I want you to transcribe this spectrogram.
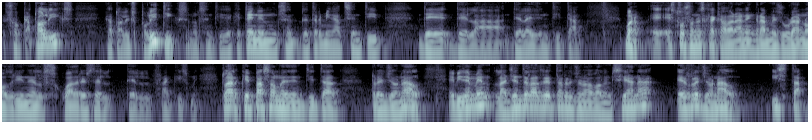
són catòlics, catòlics polítics, en el sentit que tenen un determinat sentit de, de, la, de la identitat. bueno, eh, estos són els que acabaran en gran mesura nodrint els quadres del, del franquisme. Clar, què passa amb la identitat regional? Evidentment, la gent de la dreta regional valenciana és regional, ista,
